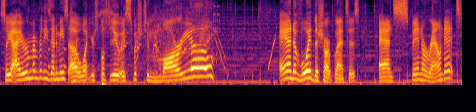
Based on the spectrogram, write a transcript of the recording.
So yeah, I remember these enemies. Uh, what you're supposed to do is switch to Mario and avoid the sharp glances and spin around it.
